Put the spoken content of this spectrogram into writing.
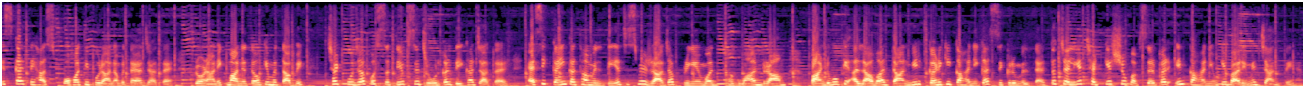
इसका इतिहास बहुत ही पुराना बताया जाता है। पौराणिक मान्यताओं के मुताबिक छठ पूजा को सतयुग से जोड़कर देखा जाता है। ऐसी कई कथा मिलती है जिसमें राजा प्रियवत, भगवान राम पांडवों के अलावा दानवीर कर्ण की कहानी का ज़िक्र मिलता है। तो चलिए छठ के शुभ अवसर पर इन कहानियों के बारे में जानते हैं।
